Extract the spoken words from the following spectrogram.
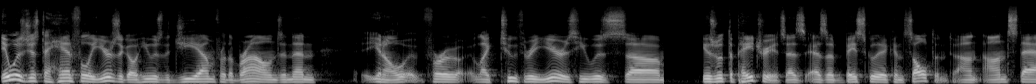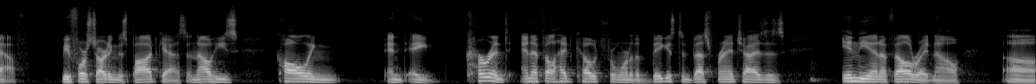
It was just a handful of years ago. He was the GM for the Browns, and then you know for like two three years he was. Um, he was with the Patriots as as a basically a consultant on on staff before starting this podcast, and now he's calling and a current NFL head coach for one of the biggest and best franchises in the NFL right now, uh,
